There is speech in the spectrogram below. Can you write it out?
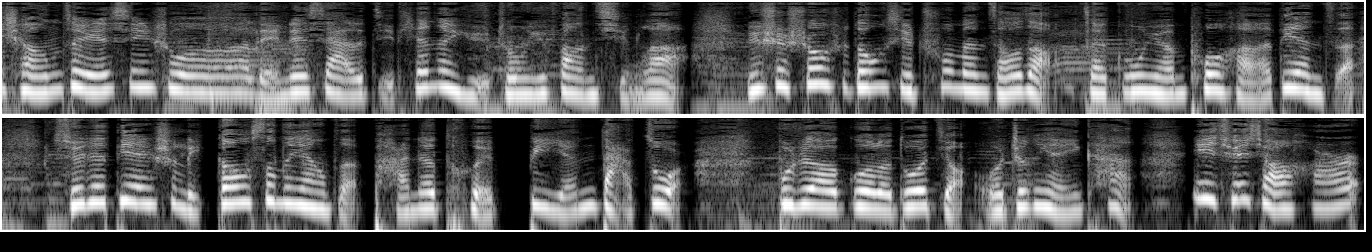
迷城醉人心说，连着下了几天的雨，终于放晴了。于是收拾东西出门走走，在公园铺好了垫子，学着电视里高僧的样子，盘着腿闭眼打坐。不知道过了多久，我睁眼一看，一群小孩儿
